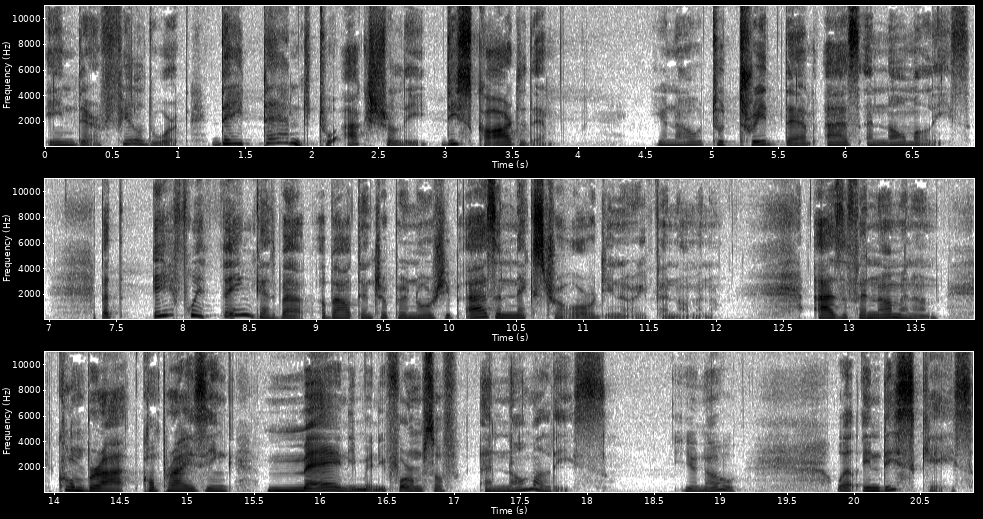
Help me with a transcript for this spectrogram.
in their fieldwork, they tend to actually discard them, you know, to treat them as anomalies. But if we think about, about entrepreneurship as an extraordinary phenomenon, as a phenomenon compri- comprising many, many forms of anomalies, you know, well, in this case,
